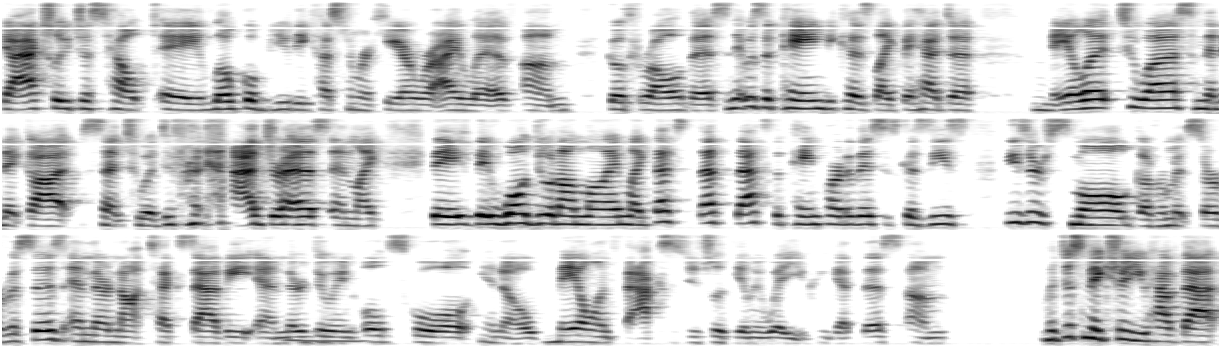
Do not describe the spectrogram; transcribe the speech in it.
yeah i actually just helped a local beauty customer here where i live um, go through all of this. And it was a pain because like they had to mail it to us and then it got sent to a different address. And like they they won't do it online. Like that's that's that's the pain part of this is because these these are small government services and they're not tech savvy and they're doing old school you know mail and fax is usually the only way you can get this. Um but just make sure you have that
